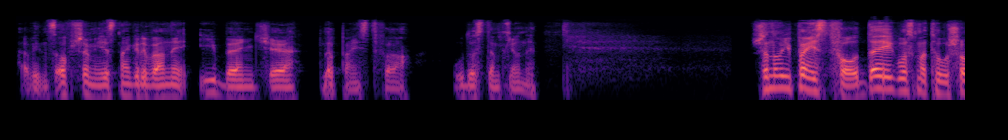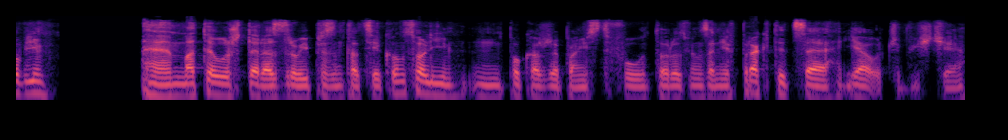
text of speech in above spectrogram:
a więc owszem, jest nagrywany i będzie dla Państwa udostępniony. Szanowni Państwo, oddaję głos Mateuszowi. E, Mateusz teraz zrobi prezentację konsoli, mm, pokaże Państwu to rozwiązanie w praktyce. Ja oczywiście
